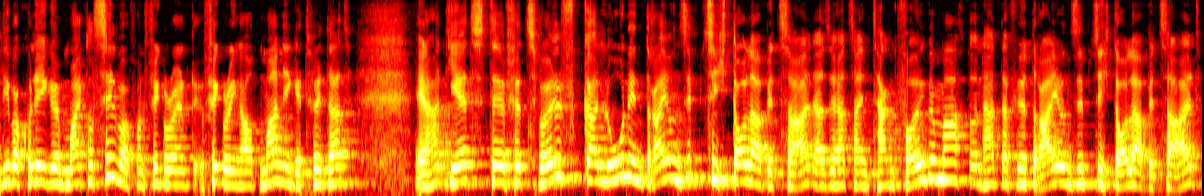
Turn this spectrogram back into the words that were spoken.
lieber Kollege Michael Silver von Figuring Out Money getwittert. Er hat jetzt äh, für 12 Gallonen 73 Dollar bezahlt. Also er hat seinen Tank voll gemacht und hat dafür 73 Dollar bezahlt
